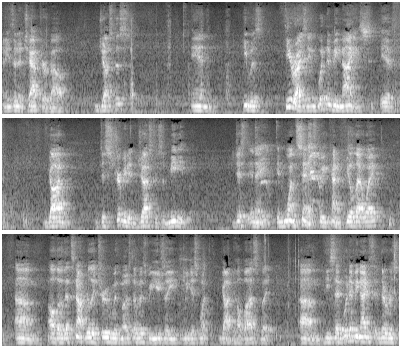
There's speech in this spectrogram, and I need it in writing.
and he's in a chapter about justice. And he was theorizing wouldn't it be nice if God distributed justice immediately? Just in a in one sense, we kind of feel that way. Um, although that's not really true with most of us. We usually we just want God to help us. But um, he said, wouldn't it be nice if there was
